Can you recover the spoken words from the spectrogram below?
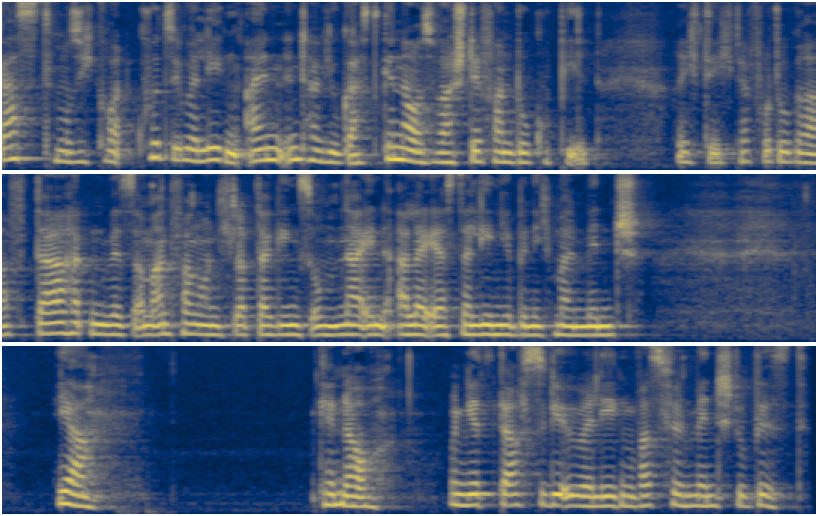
Gast, muss ich kurz überlegen, einen Interviewgast, genau, es war Stefan Dokupil, richtig, der Fotograf. Da hatten wir es am Anfang und ich glaube, da ging es um, na, in allererster Linie bin ich mal Mensch. Ja, genau. Und jetzt darfst du dir überlegen, was für ein Mensch du bist.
